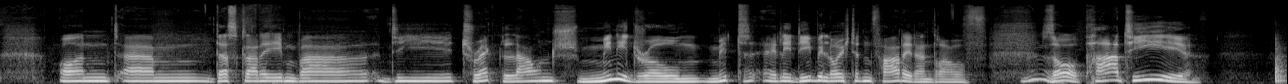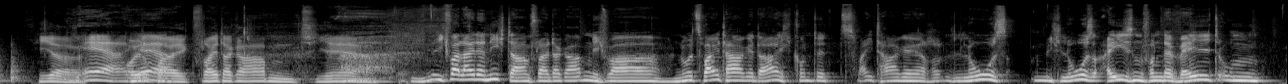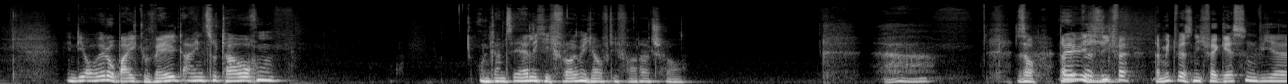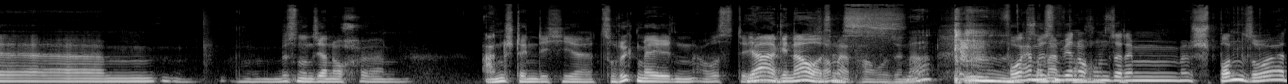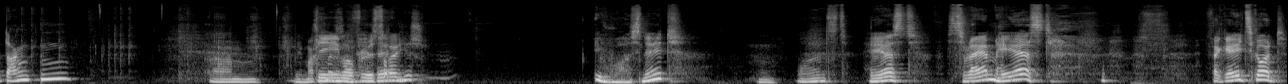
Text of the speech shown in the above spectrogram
Und ähm, das gerade eben war die Track Lounge Mini Drome mit LED-beleuchteten Fahrrädern drauf. So, Party! Hier, Yeah, Eurobike, Freitagabend, yeah. Ich war leider nicht da am Freitagabend. Ich war nur zwei Tage da. Ich konnte zwei Tage los, mich loseisen von der Welt, um in die Eurobike-Welt einzutauchen. Und ganz ehrlich, ich freue mich auf die Fahrradschau. So, damit Äh, damit wir es nicht vergessen, wir ähm, müssen uns ja noch ähm, anständig hier zurückmelden aus der Ja, genau, Sommerpause. Ne? Vorher müssen wir noch unserem Sponsor danken. Ähm, wie macht man das Dem- auf Österreichisch? Ich weiß nicht. Meinst, Herst, SRAM Herst. Vergelt's Gott.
